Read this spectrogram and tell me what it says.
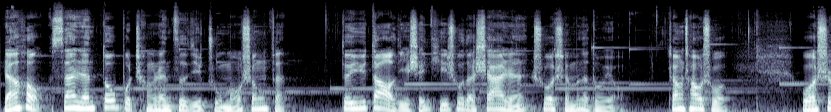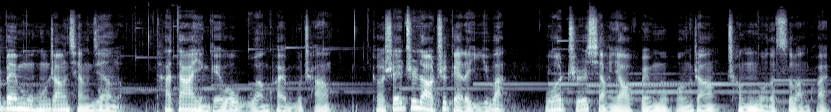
然后三人都不承认自己主谋身份，对于到底谁提出的杀人，说什么的都有。张超说。我是被穆鸿章强奸了，他答应给我五万块补偿，可谁知道只给了一万。我只想要回穆鸿章承诺的四万块，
